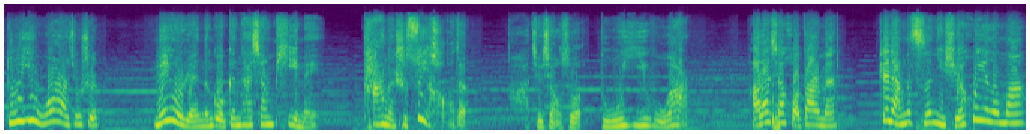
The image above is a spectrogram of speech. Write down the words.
独一无二就是没有人能够跟他相媲美，他呢是最好的啊，就叫做独一无二。好了，小伙伴们，这两个词你学会了吗？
